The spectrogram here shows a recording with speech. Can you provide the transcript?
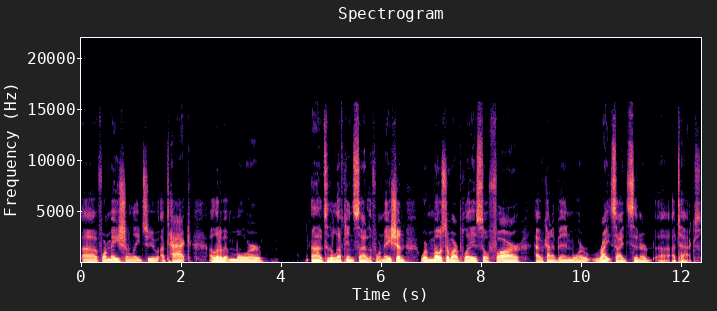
uh, formationally to attack a little bit more uh, to the left hand side of the formation, where most of our plays so far have kind of been more right side centered uh, attacks.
